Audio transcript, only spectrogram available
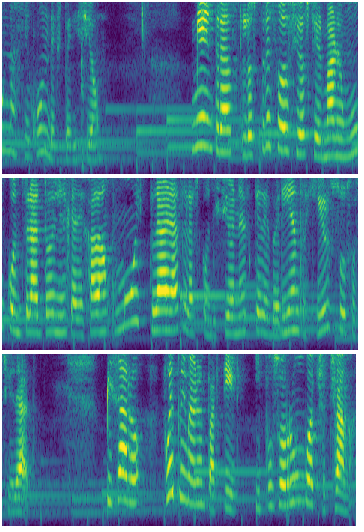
una segunda expedición. Mientras, los tres socios firmaron un contrato en el que dejaban muy claras las condiciones que deberían regir su sociedad. Pizarro fue el primero en partir y puso rumbo a Chochama,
